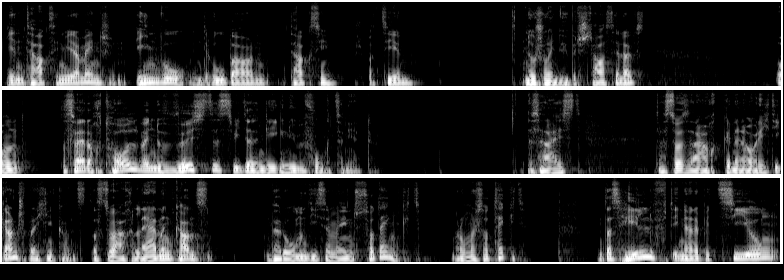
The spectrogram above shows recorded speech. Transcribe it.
jeden Tag sind wir Menschen. Irgendwo, in der U-Bahn, im Taxi, spazieren. Nur schon, wenn du über die Straße läufst. Und das wäre doch toll, wenn du wüsstest, wie dein Gegenüber funktioniert. Das heißt, dass du es auch genau richtig ansprechen kannst, dass du auch lernen kannst, warum dieser Mensch so denkt, warum er so tickt. Und das hilft in einer Beziehung,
